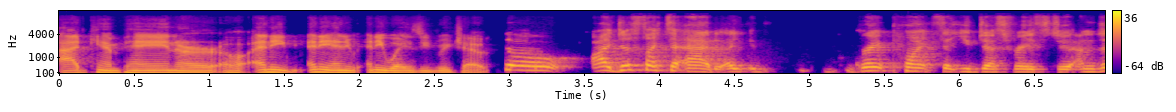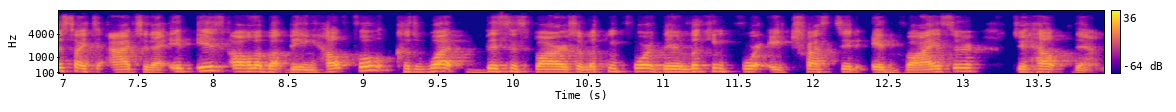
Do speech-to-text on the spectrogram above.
ad campaign or any, any any any ways you'd reach out. So I just like to add great points that you've just raised to and I'd just like to add to that it is all about being helpful because what business buyers are looking for they're looking for a trusted advisor to help them.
